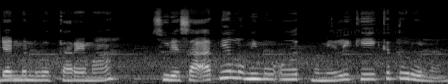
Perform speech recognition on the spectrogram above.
Dan menurut Karema, sudah saatnya Lumi Muut memiliki keturunan.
